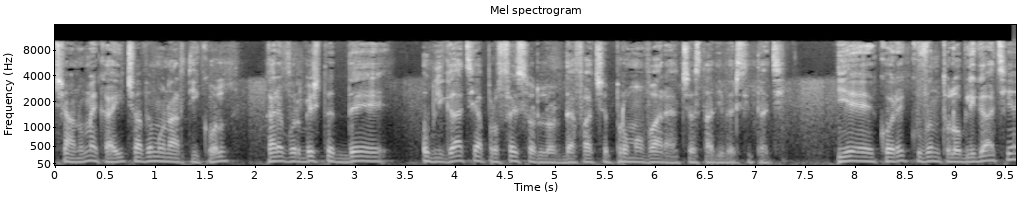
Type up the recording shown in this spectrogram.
Ce anume că aici avem un articol care vorbește de obligația profesorilor de a face promovarea aceasta diversității. E corect cuvântul obligație?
